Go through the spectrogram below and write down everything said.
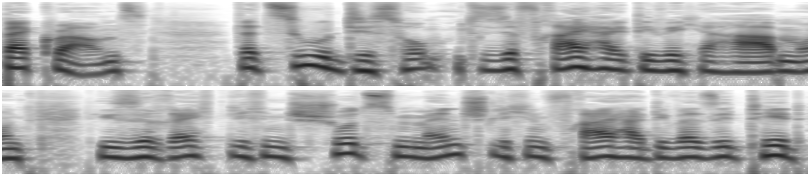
Backgrounds dazu, dies, diese Freiheit, die wir hier haben und diese rechtlichen Schutz, menschlichen Freiheit, Diversität,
